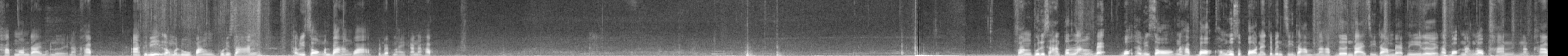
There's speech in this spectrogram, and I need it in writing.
พับนอนได้หมดเลยนะครับ อะทีนี้เรามาดูฝั่งผู้โดยสารแถวที่ 2 กันบ้างว่าเป็นแบบไหนกันนะครับ ฝั่งผู้โดยสารตอนหลังแบะเบาะแถวที่2นะครับเบาะของรุ่นสปอร์ตเนี่ยจะเป็นสีดำนะครับ เดินได้สีดำแบบนี้เลยนะเบาะหนังรอบคันนะครับ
